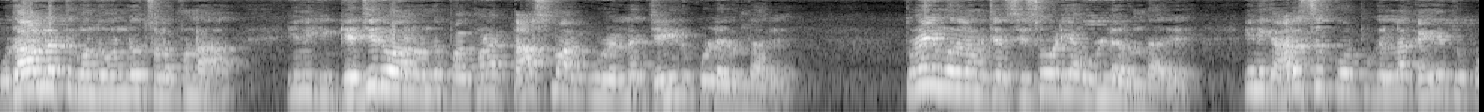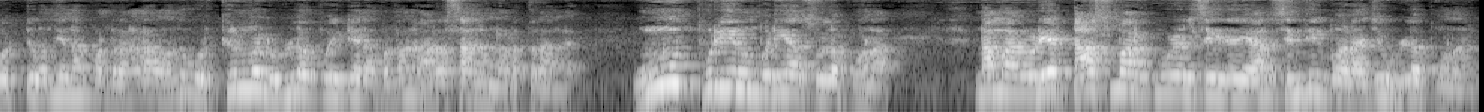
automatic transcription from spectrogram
உதாரணத்துக்கு வந்து வந்து சொல்லப்போனால் இன்னைக்கு கெஜ்ரிவால் வந்து பார்க்க போனால் டாஸ்மாக் ஊழலில் ஜெயிலுக்குள்ளே இருந்தார். துணை முதலமைச்சர் சிசோடியா உள்ளே இருந்தார். இன்னைக்கு அரசு கோப்புகள்லாம் கையெழுத்து போட்டு வந்து என்ன பண்ணுறாங்கன்னா வந்து ஒரு கிரிமினல் உள்ளே போயிட்டு என்ன பண்ணுறாங்க அரசாங்கம் நடத்துகிறாங்க இன்னும் புரியும்படியாக சொல்ல போனால் நம்மளுடைய டாஸ்மாக் ஊழல் செய்த யார்? செந்தில் பாலாஜி உள்ளே போனார்.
